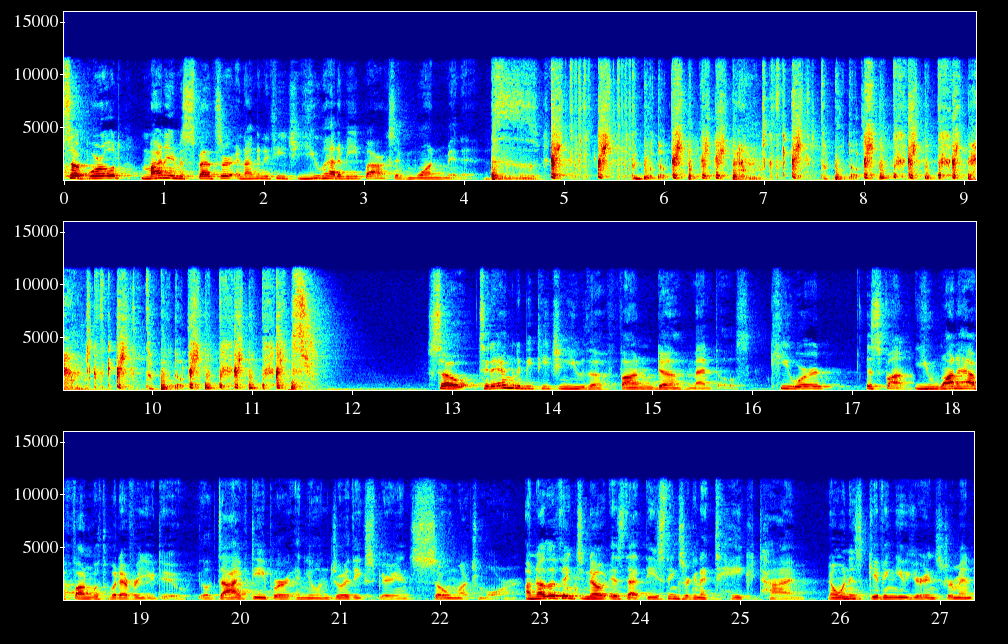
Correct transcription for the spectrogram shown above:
What's up world? My name is Spencer and I'm gonna teach you how to beatbox in one minute. So today I'm gonna be teaching you the fundamentals. Keyword is fun. You wanna have fun with whatever you do. You'll dive deeper and you'll enjoy the experience so much more. Another thing to note is that these things are gonna take time. No one is giving you your instrument,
